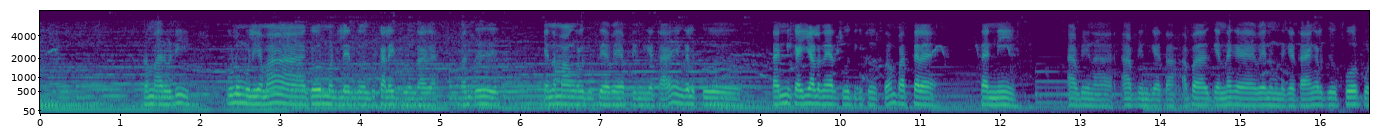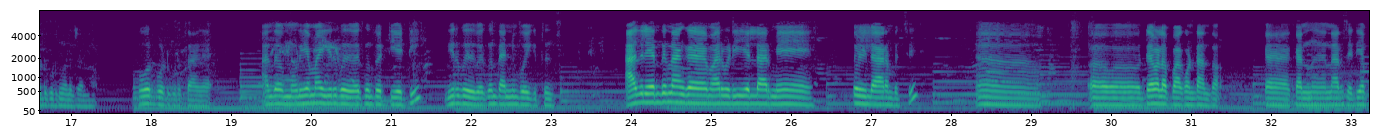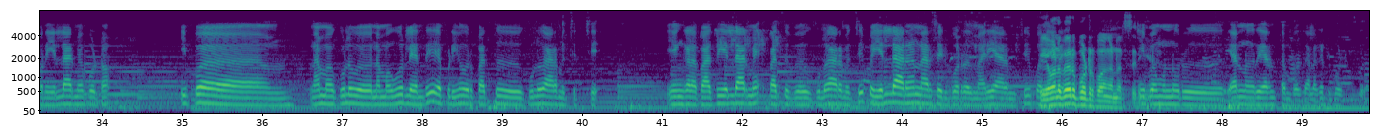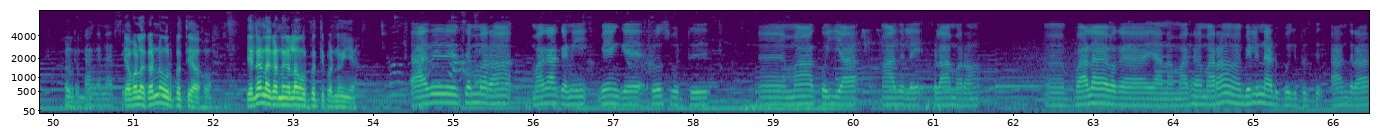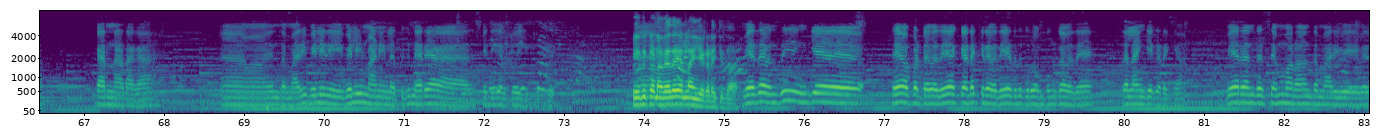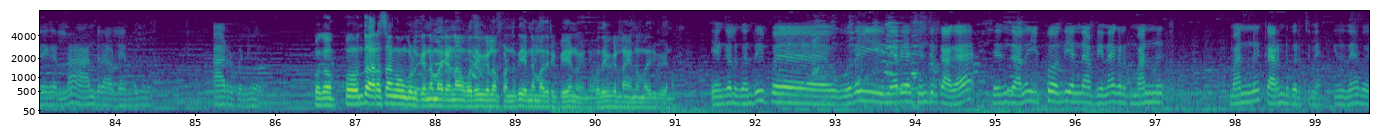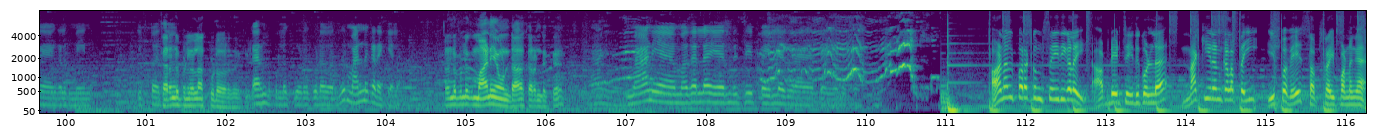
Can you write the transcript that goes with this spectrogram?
அப்புறம் மறுபடி குழு மூலியமாக கவர்மெண்ட்லேருந்து வந்து கலெக்டர் வந்தாங்க. வந்து என்னம்மா உங்களுக்கு தேவை அப்படின்னு கேட்டால் எங்களுக்கு தண்ணி கையால் நேரத்து ஊற்றிக்கிட்டு இருக்கோம். பத்தலை தண்ணி அப்படின்னு அப்படின்னு கேட்டான். அப்போ அதுக்கு என்ன வேணும்னு கேட்டால் எங்களுக்கு போர் போட்டு கொடுங்கன்னு சொன்னோம் போர் போட்டு கொடுத்தாங்க. அந்த மூலியமாக இருபது பேருக்கும் தொட்டி ஏட்டி இருபது பேருக்கும் தண்ணி போய்கிட்டு இருந்துச்சு. அதுலேருந்து நாங்கள் மறுபடியும் எல்லாருமே தொழில் ஆரம்பித்து டெவலப்பாக கொண்டாந்தோம். க கன்று நரசெடி அப்புறம் எல்லாருமே போட்டோம். இப்போ நம்ம குழு நம்ம ஊர்லேருந்து எப்படியும் ஒரு பத்து குழு ஆரம்பிச்சிருச்சு. எங்களை பார்த்து எல்லாருமே பத்து குழு ஆரம்பிச்சு இப்போ எல்லாரும் நரசெடி போடுறது மாதிரி ஆரம்பிச்சு இப்போ எவ்வளோ பேர் போட்டிருப்பாங்க நர்சரி? இப்போ முந்நூறு இரநூறு இரநூத்தம்பது தலைக்கட்டு போட்டுருக்கு. போட்டிருக்காங்க நர்சரி. எவ்வளோ கன்று உற்பத்தி ஆகும்? என்னென்ன கன்றுகள்லாம் உற்பத்தி பண்ணுவீங்க? அது செம்மரம் மகாகனி வேங்க ரோஸ் ஒட்டு மா கொய்யா மாதுளை பிளாமரம் பல வகையான மக மரம் வெளிநாடு போய்கிட்டு இருக்கு ஆந்திரா கர்நாடகா இந்த மாதிரி வெளி வெளி மாநிலத்துக்கு நிறையா செடிகள் போய்கிட்டு இருக்கு இதுக்கான விதையெல்லாம் இங்கே கிடைக்குதா? விதை வந்து இங்கே தேவைப்பட்ட விதையை கிடைக்கிற விதையை எடுத்துக்கிறோம் புங்க விதை இதெல்லாம் இங்கே கிடைக்கும். வேறு இந்த செம்மரம் இந்த மாதிரி விதைகள்லாம் ஆந்திராவுல இருந்து ஆர்டர் பண்ணி வரும். இப்போ இப்போ வந்து அரசாங்கம் உங்களுக்கு என்ன மாதிரியான உதவிகள்லாம் பண்ணுது? என்ன மாதிரி வேணும்? உதவிகள்லாம் என்ன மாதிரி வேணும்? எங்களுக்கு வந்து இப்போ உதவி நிறையா செஞ்சுருக்காங்க. செஞ்சாலும் இப்போ வந்து என்ன அப்படின்னா எங்களுக்கு மண் மண் கரண்ட் பிரச்சனை. இதுதான் எங்களுக்கு மெயின் இப்போ கரண்ட் பில்லெல்லாம் கூட வருது கரண்ட் புல்ல கூட கூட வருது. மண் கிடைக்கல. கரண்ட் பில்லுக்கு மானியம் உண்டா கரண்ட்டுக்கு மானியம். முதல்ல இருந்துச்சு இப்போ இல்லைங்கிறாங்க அனல் பறக்கும் செய்திகளை அப்டேட் செய்து கொள்ள நக்கீரன் களத்தை இப்பவே சப்ஸ்கிரைப் பண்ணுங்க.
